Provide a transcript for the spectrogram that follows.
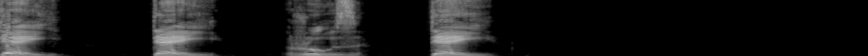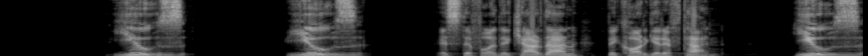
Day. Day. روز day. Use. Use. استفاده کردن به کار گرفتن. Use.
